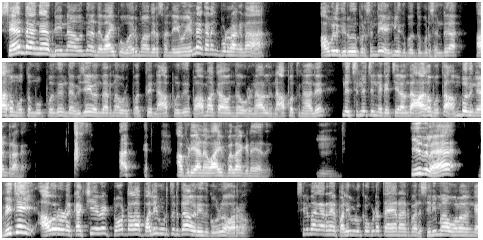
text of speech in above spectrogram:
சேர்ந்தாங்க அப்படின்னா வந்து அந்த வாய்ப்பு வருமாங்கிற சந்தேகம். என்ன கணக்கு போடுறாங்கன்னா அவங்களுக்கு இருபது பர்சன்ட் எங்களுக்கு பத்து பர்சன்ட் ஆக மொத்தம் முப்பது இந்த விஜய் வந்தாருன்னா ஒரு பத்து நாற்பது பாமக வந்த ஒரு நாலு நாற்பத்தி நாலு இந்த சின்ன சின்ன கட்சியில் வந்து ஆக மொத்தம் ஐம்பதுங்கன்றாங்க. அப்படியான வாய்ப்பெல்லாம் கிடையாது. இதுல விஜய் அவரோட கட்சியவே டோட்டலா பலி கொடுத்துட்டு தான் அவர் இதுக்கு உள்ள வரணும். சினிமாக்காரரே பலி கொடுக்க கூட தயாரா இருப்பாரு. சினிமா உலகங்க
